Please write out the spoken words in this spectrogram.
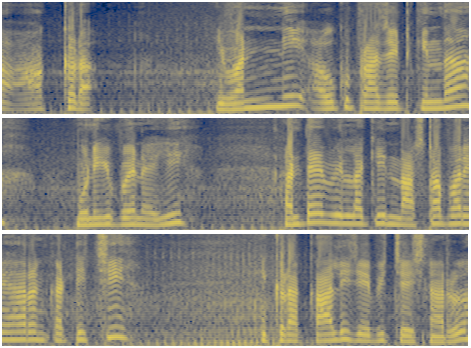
అక్కడ. ఇవన్నీ అవుకు ప్రాజెక్ట్ కింద మునిగిపోయినాయి. అంటే వీళ్ళకి నష్టపరిహారం కట్టించి ఇక్కడ ఖాళీ చేపించేసినారు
